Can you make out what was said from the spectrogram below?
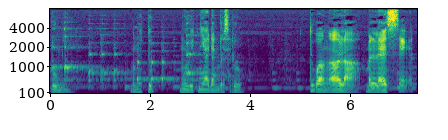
bumi, menutup mulutnya dan berseru, Tuang Allah meleset.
